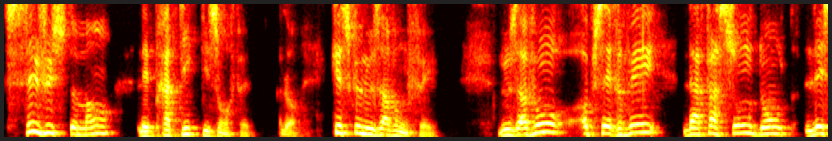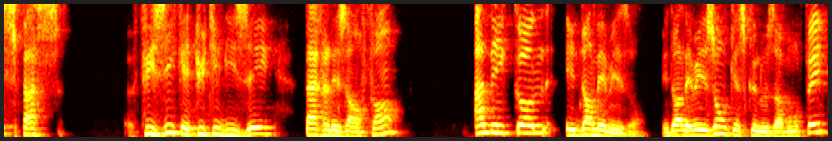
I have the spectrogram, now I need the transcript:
c'est justement les pratiques qui sont faites. Alors, qu'est-ce que nous avons fait? Nous avons observé la façon dont l'espace physique est utilisé par les enfants à l'école et dans les maisons. Et dans les maisons, qu'est-ce que nous avons fait?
